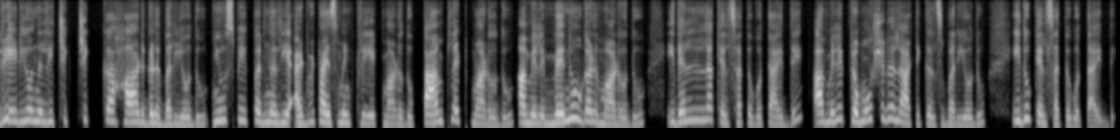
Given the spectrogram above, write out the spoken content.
ರೇಡಿಯೋನಲ್ಲಿ ಚಿಕ್ಕ ಚಿಕ್ಕ ಹಾಡುಗಳು ಬರೆಯೋದು, ನ್ಯೂಸ್ ಪೇಪರ್ನಲ್ಲಿ ಅಡ್ವರ್ಟೈಸ್ಮೆಂಟ್ ಕ್ರಿಯೇಟ್ ಮಾಡೋದು, ಪ್ಯಾಂಪ್ಲೆಟ್ ಮಾಡೋದು, ಆಮೇಲೆ ಮೆನುಗಳು ಮಾಡೋದು, ಇದೆಲ್ಲ ಕೆಲಸ ತಗೋತಾ ಇದ್ದೆ. ಆಮೇಲೆ ಪ್ರಮೋಷನಲ್ ಆರ್ಟಿಕಲ್ಸ್ ಬರೆಯೋದು, ಇದು ಕೆಲಸ ತಗೋತಾ ಇದ್ದೆ.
